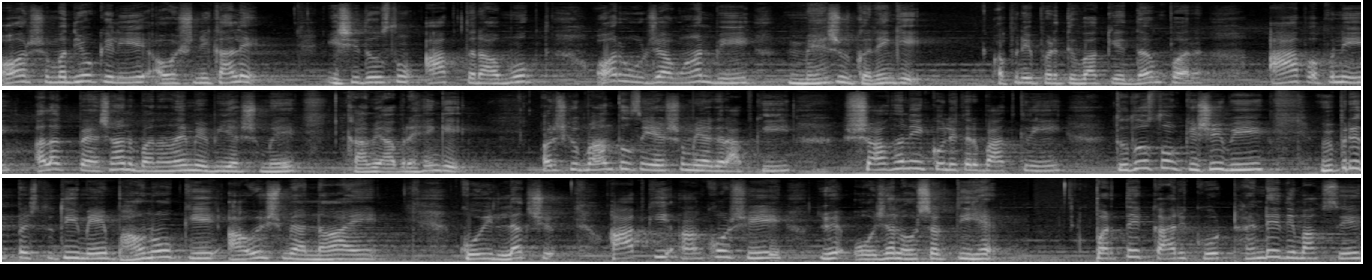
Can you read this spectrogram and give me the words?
और संबंधियों के लिए अवश्य निकालें। इसी दोस्तों, आप तनाव मुक्त और ऊर्जावान भी महसूस करेंगे। अपनी प्रतिभा के दम पर आप अपनी अलग पहचान बनाने में भी यश में कामयाब रहेंगे। और इसके उपरांत से यशो में अगर आपकी सावधानी को लेकर बात करें तो दोस्तों, किसी भी विपरीत परिस्थिति में भावनाओं के आवेश में ना आए। कोई लक्ष्य आपकी आँखों से जो है ओझल हो सकती है। प्रत्येक कार्य को ठंडे दिमाग से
